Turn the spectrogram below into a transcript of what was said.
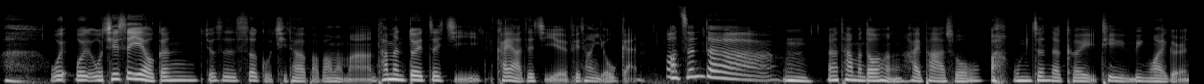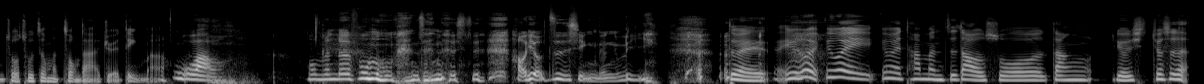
啊，我我我其实也有跟就是涉谷其他的爸爸妈妈，他们对这集开雅这集也非常有感哦，真的，嗯，那他们都很害怕说啊，我们真的可以替另外一个人做出这么重大的决定吗？哇！我们的父母们真的是好有自省能力，对，因为因为因为他们知道说，当有就是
